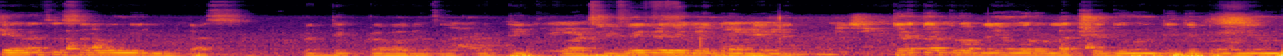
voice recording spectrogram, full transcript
शहराचा सर्वांगीण विकास प्रत्येक प्रभागाचा प्रत्येक वार्डचे वेगळे वेगळे प्रॉब्लेम आहेत. त्या त्या प्रॉब्लेमवर लक्ष देऊन तिथे प्रॉब्लेम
